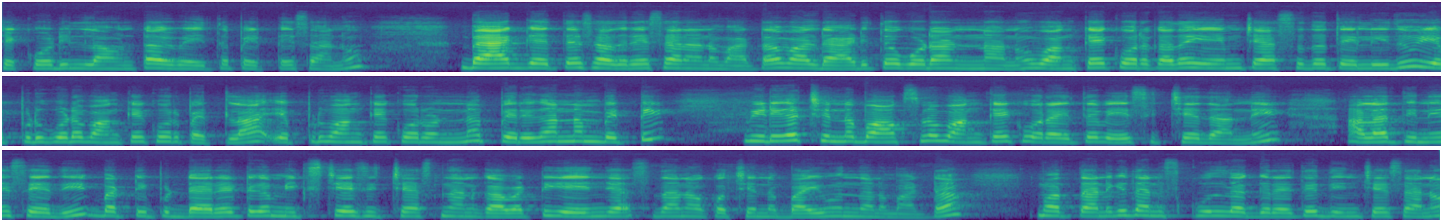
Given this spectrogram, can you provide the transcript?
చెకోడీల్లా ఉంటే అవి అయితే పెట్టేశాను. బ్యాగ్ అయితే సదిరేశాను అనమాట వాళ్ళ డాడీతో కూడా అన్నాను వంకాయ కూర కదా ఏం చేస్తుందో తెలీదు ఎప్పుడు కూడా వంకాయ కూర పెట్టలా ఎప్పుడు వంకాయ కూర ఉన్నా పెరుగన్నం పెట్టి విడిగా చిన్న బాక్స్లో వంకాయ కూర అయితే వేసి ఇచ్చేదాన్ని అలా తినేసేది. బట్ ఇప్పుడు డైరెక్ట్గా మిక్స్ చేసి ఇచ్చేస్తున్నాను కాబట్టి ఏం చేస్తుందని ఒక చిన్న భయం ఉందనమాట మొత్తానికి దాని స్కూల్ దగ్గర అయితే దించేశాను.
